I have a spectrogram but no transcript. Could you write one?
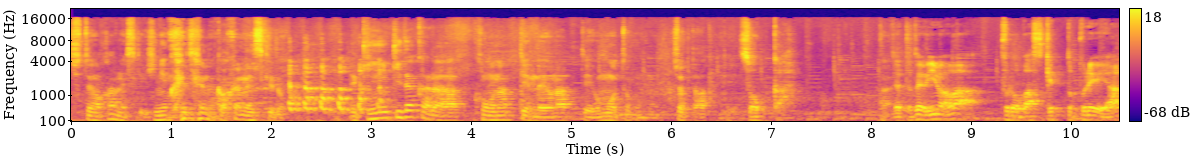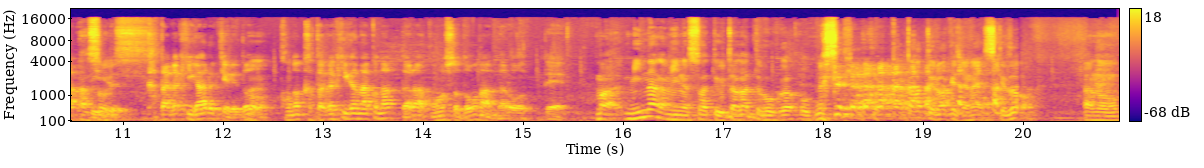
ちょっと分かんないですけどひねくれてるのか分かんないですけど 現役だからこうなってんだよなって思うところもちょっとあって。そっか、はい。じゃあ例えば今はプロバスケットプレーヤーっていう肩書きがあるけれど、はい。この肩書きがなくなったらこの人どうなんだろうって。まあみんながみんなそうやって疑って僕がお 関わってるわけじゃないですけどあの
